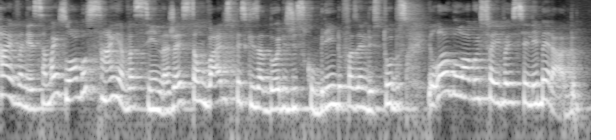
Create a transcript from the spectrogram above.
Ai, Vanessa, mas logo sai a vacina. Já estão vários pesquisadores descobrindo, fazendo estudos e logo logo isso aí vai ser liberado.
